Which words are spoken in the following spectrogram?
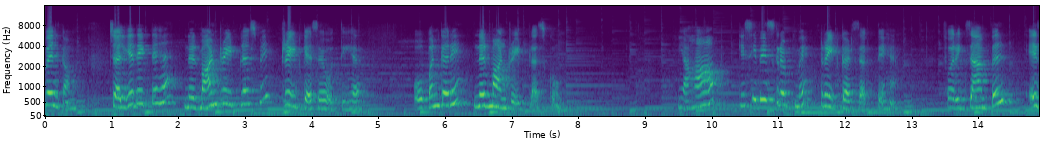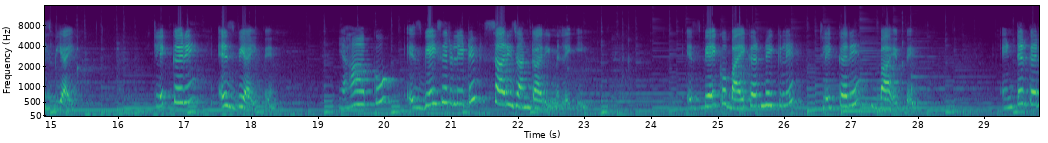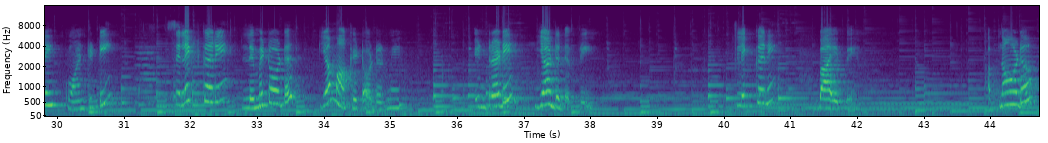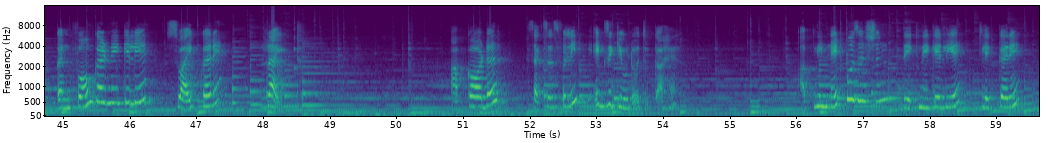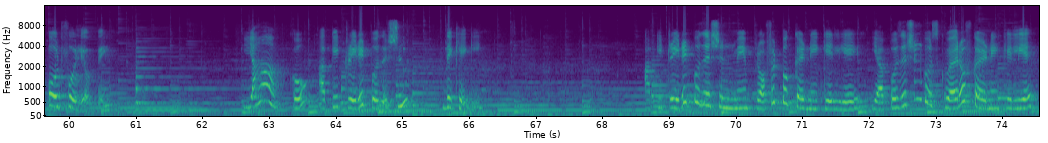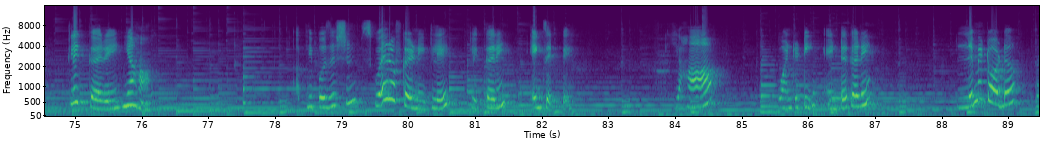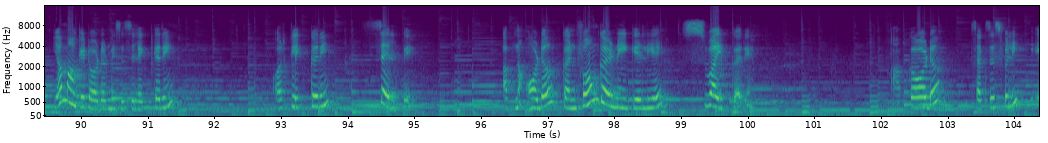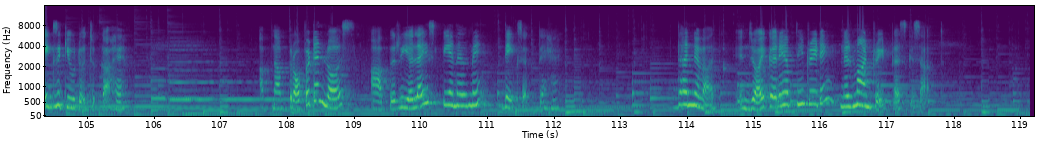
Welcome. चलिए देखते हैं निर्माण ट्रेड प्लस में ट्रेड कैसे होती है। ओपन करें निर्माण ट्रेड प्लस को। यहाँ आप किसी भी स्क्रिप्ट में ट्रेड कर सकते हैं। For example S B I click करें एस बी आई पे। यहाँ आपको एस बी आई से रिलेटेड सारी जानकारी मिलेगी। एस बी आई को बाय करने के लिए क्लिक करें बाय पे। एंटर करें क्वांटिटी सिलेक्ट करें लिमिट ऑर्डर या मार्केट ऑर्डर में। इंट्राडे या डिलीवरी क्लिक करें बाय पे। अपना ऑर्डर कंफर्म करने के लिए स्वाइप करें राइट आपका ऑर्डर सक्सेसफुली एग्जीक्यूट हो चुका है। अपनी नेट पोजीशन देखने के लिए क्लिक करें पोर्टफोलियो पे। यहाँ आपको आपकी ट्रेडेड पोजीशन दिखेगी। आपकी ट्रेडेड पोजीशन में प्रॉफिट बुक करने के लिए या पोजीशन को स्क्वायर ऑफ़ करने के लिए क्लिक करें यहाँ। अपनी पोजीशन स्क्वायर ऑफ़ करने के लिए क्लिक करें एग्जिट पे। यहाँ आप क्वांटिटी एंटर करें लिमिट ऑर्डर या मार्केट ऑर्डर में से सिलेक्ट करें और क्लिक करें सेल पे। अपना ऑर्डर कंफर्म करने के लिए स्वाइप करें। आपका ऑर्डर सक्सेसफुली एग्जीक्यूट हो चुका है। अपना प्रॉफिट एंड लॉस आप रियलाइज़ पीएनएल में देख सकते हैं। धन्यवाद। एंजॉय करें अपनी ट्रेडिंग निर्माण ट्रेड प्लस के साथ।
